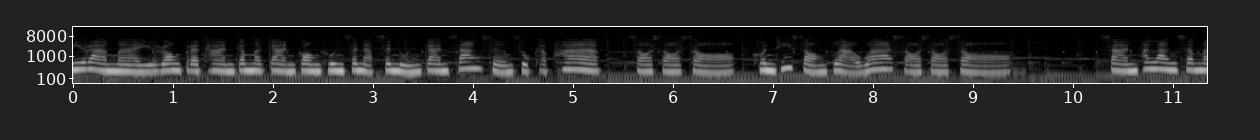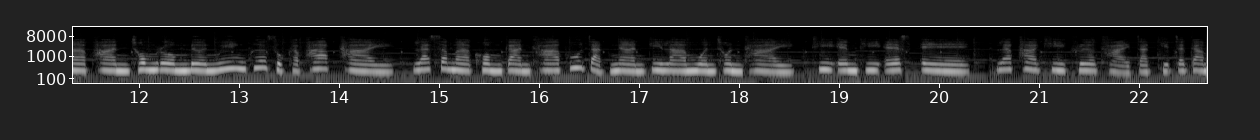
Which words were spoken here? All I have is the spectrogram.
นิรามัย รองประธานกรรมการกองทุนสนับสนุนการสร้างเสริมสุขภาพ สสส คนที่สองกล่าวว่า สสส สารพลังสมาพันธ์ชมรมเดินวิ่งเพื่อสุขภาพไทย และสมาคมการค้าผู้จัดงานกีฬามวลชนไทย TMTSA และภาคีเครือข่ายจัดกิจกรรม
